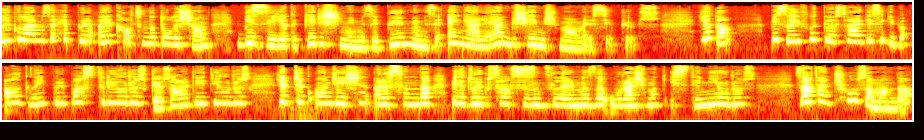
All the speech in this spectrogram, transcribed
Duygularımızı hep böyle ayak altında dolaşan, bizi ya da gelişimimizi, büyümemizi engelleyen bir şeymiş muamelesi yapıyoruz. Ya da bir zayıflık göstergesi gibi algılayıp böyle bastırıyoruz, göz ardı ediyoruz. Yapacak onca işin arasında bir de duygusal sızıntılarımızla uğraşmak istemiyoruz. Zaten çoğu zaman da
